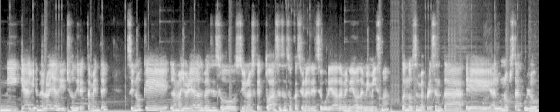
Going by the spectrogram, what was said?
ni que alguien me lo haya dicho directamente sino que la mayoría de las veces, o si no es que todas esas ocasiones de inseguridad han venido de mí misma, cuando se me presenta eh, algún obstáculo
